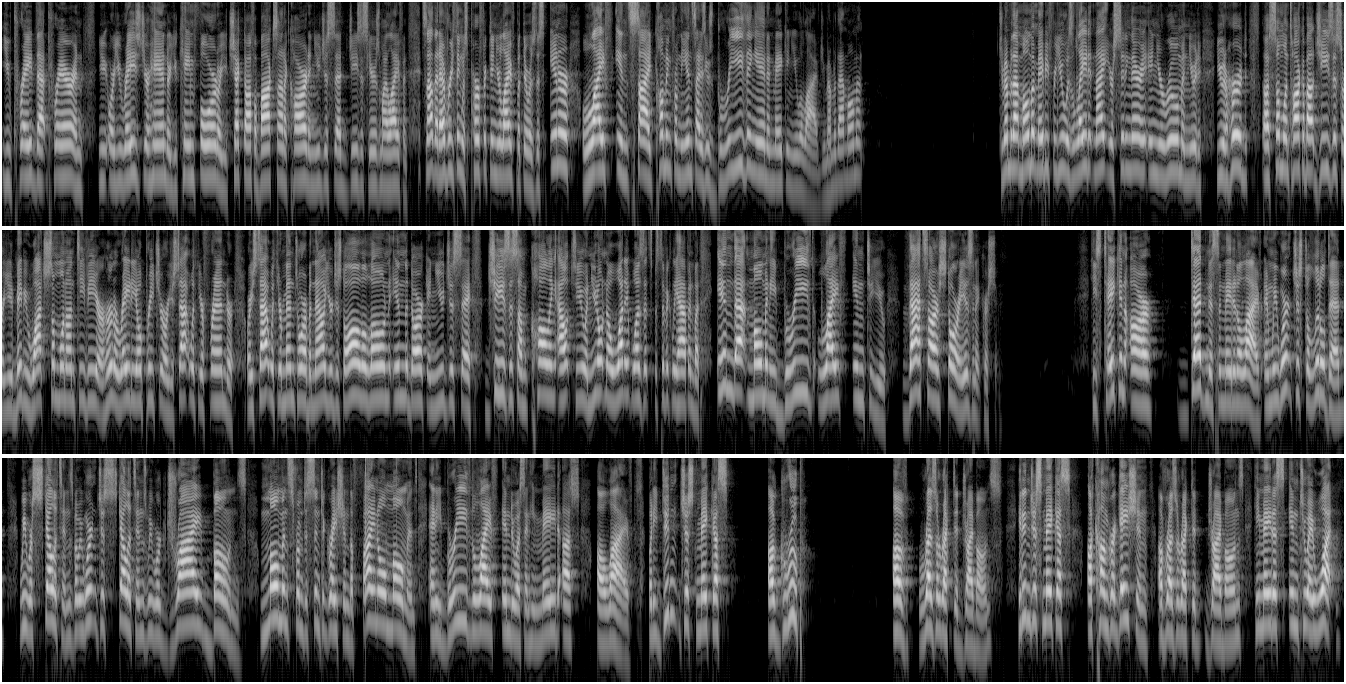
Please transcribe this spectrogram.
you prayed that prayer and you or you raised your hand or you came forward or you checked off a box on a card and you just said jesus here's my life. And it's not that everything was perfect in your life but there was this inner life inside coming from the inside as he was breathing in and making you alive. Do you remember that moment do you remember that moment? Maybe for you it was late at night. You're sitting there in your room and you had, you had heard uh, someone talk about Jesus, or you'd maybe watched someone on TV, or heard a radio preacher, or you sat with your friend, or, or you sat with your mentor, but now you're just all alone in the dark and you just say, Jesus, I'm calling out to you. And you don't know what it was that specifically happened, but in that moment, He breathed life into you. That's our story, isn't it, Christian? He's taken our deadness and made it alive. And we weren't just a little dead, we were skeletons, but we weren't just skeletons, we were dry bones. Moments from disintegration, the final moment, and he breathed life into us and he made us alive. But he didn't just make us a group of resurrected dry bones. He didn't just make us a congregation of resurrected dry bones. He made us into a what?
